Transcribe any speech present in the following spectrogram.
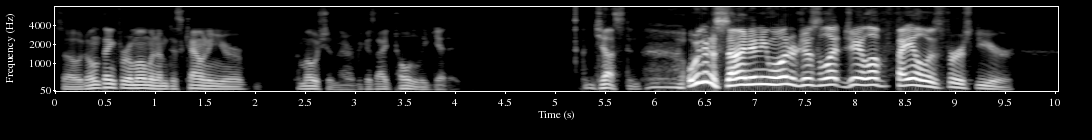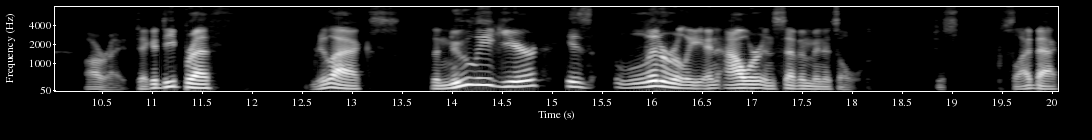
So don't think for a moment I'm discounting your emotion there because I totally get it. Justin, are we going to sign anyone or just let J Love fail his first year? All right, take a deep breath, relax. The new league year is literally an hour and seven minutes old. Just slide back,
